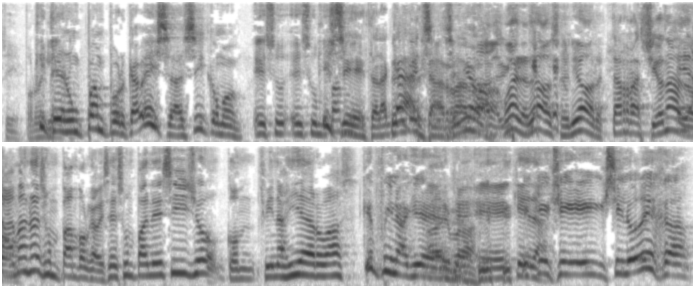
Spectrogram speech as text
sí, por ¿Qué regla. tienen un pan por cabeza? Así como... Es, un- es un ¿Qué pan. es esta? La cárcel, está señor. No, bueno, no, señor. Está racionado. Eh, además no es un pan por cabeza, es un panecillo con finas hierbas. ¿Qué fina hierba? Ay, que, eh. Que si, si lo deja,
